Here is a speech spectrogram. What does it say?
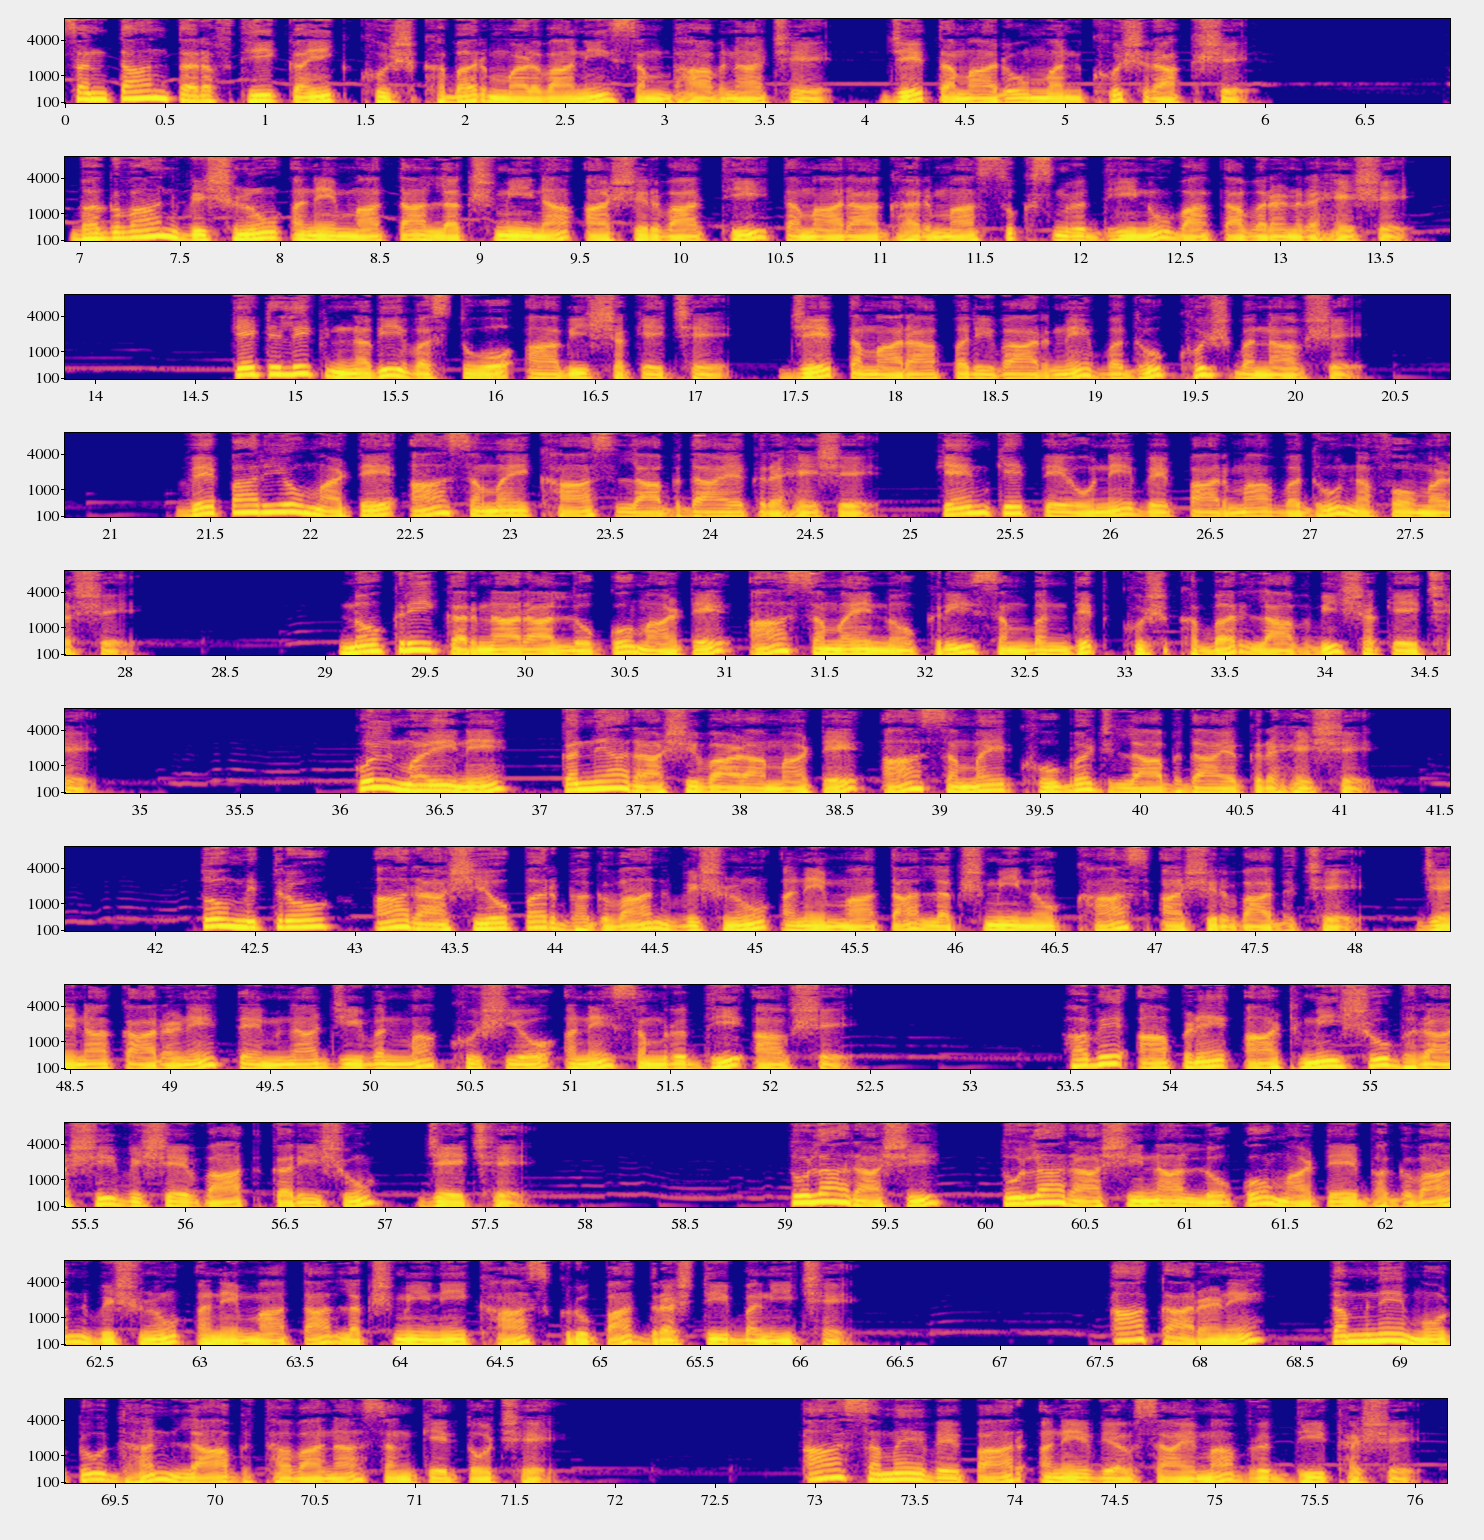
સંતાન તરફથી કંઈક ખુશખબર મળવાની સંભાવના છે, જે તમારું મન ખુશ રાખશે. ભગવાન વિષ્ણુ અને માતા લક્ષ્મીના આશીર્વાદથી તમારા ઘરમાં સુખ સમૃદ્ધિનું વાતાવરણ રહેશે. કેટલીક નવી વસ્તુઓ આવી શકે છે, જે તમારા પરિવારને વધુ ખુશ બનાવશે. વેપારીઓ માટે આ સમય ખાસ લાભદાયક રહેશે, કેમ કે તેઓને વેપારમાં વધુ નફો મળશે. નોકરી કરનારા લોકો માટે આ સમય નોકરી સંબંધિત ખુશખબર લાવવી શકે છે. કુલ મળીને, કન્યા રાશિવાળા માટે આ સમય ખૂબ જ લાભદાયક રહેશે. તો મિત્રો, આ રાશિઓ પર ભગવાન વિષ્ણુ અને માતા લક્ષ્મીનો ખાસ આશીર્વાદ છે. જેના કારણે તેમના જીવનમાં ખુશીઓ અને સમૃદ્ધિ આવશે. હવે આપણે આઠમી શુભ રાશિ વિશે વાત કરીશું, જે છે. તુલા રાશિ, તુલા રાશિના લોકો માટે ભગવાન વિષ્ણુ અને માતા લક્ષ્મીની ખાસ કૃપા દ્રષ્ટિ બની છે. આ કારણે તમને મોટું ધન લાભ થવાના સંકેતો છે. આ સમય વેપાર અને વ્યવસાયમાં વૃદ્ધિ થશે.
